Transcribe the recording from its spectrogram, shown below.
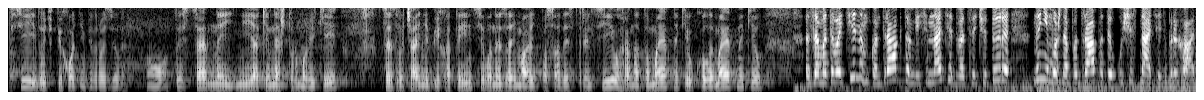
Всі йдуть в піхотні підрозділи. О, тобто це не, ніякі не штурмовики, це звичайні піхотинці. Вони займають посади стрільців, гранатометників, кулеметників. За мотиваційним контрактом 1824 нині можна потрапити у 16 бригад.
